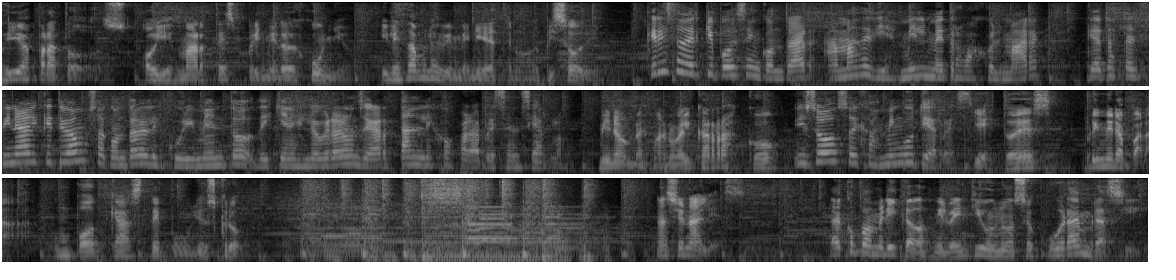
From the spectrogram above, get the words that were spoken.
días para todos. Hoy es martes primero de junio y les damos la bienvenida a este nuevo episodio. ¿Querés saber qué podés encontrar a más de 10.000 metros bajo el mar? Quédate hasta el final que te vamos a contar el descubrimiento de quienes lograron llegar tan lejos para presenciarlo. Mi nombre es Manuel Carrasco Y yo soy Jazmín Gutiérrez. y esto es Primera Parada, un podcast de Publius Group. Nacionales. La Copa América 2021 se jugará en Brasil.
